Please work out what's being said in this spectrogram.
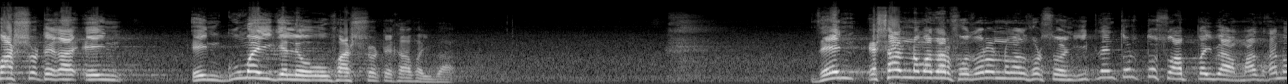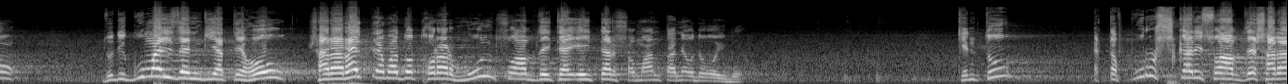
পাঁচশো টাকা এই এই ঘুমাই গেলেও ও পাঁচশো টাকা পাইবা। যেন এশার নমাজ আর ফজরের নমাজ পড়ছেন ইতনাই তোর তো সব পাইবা। মাঝখানো যদি ঘুমাই যেন গিয়াতে হও, সারা রাত আবাদত করার মূল সব যেটা এইটার সমান তানে ওদের হইব। কিন্তু একটা পুরস্কারী সব যে সারা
